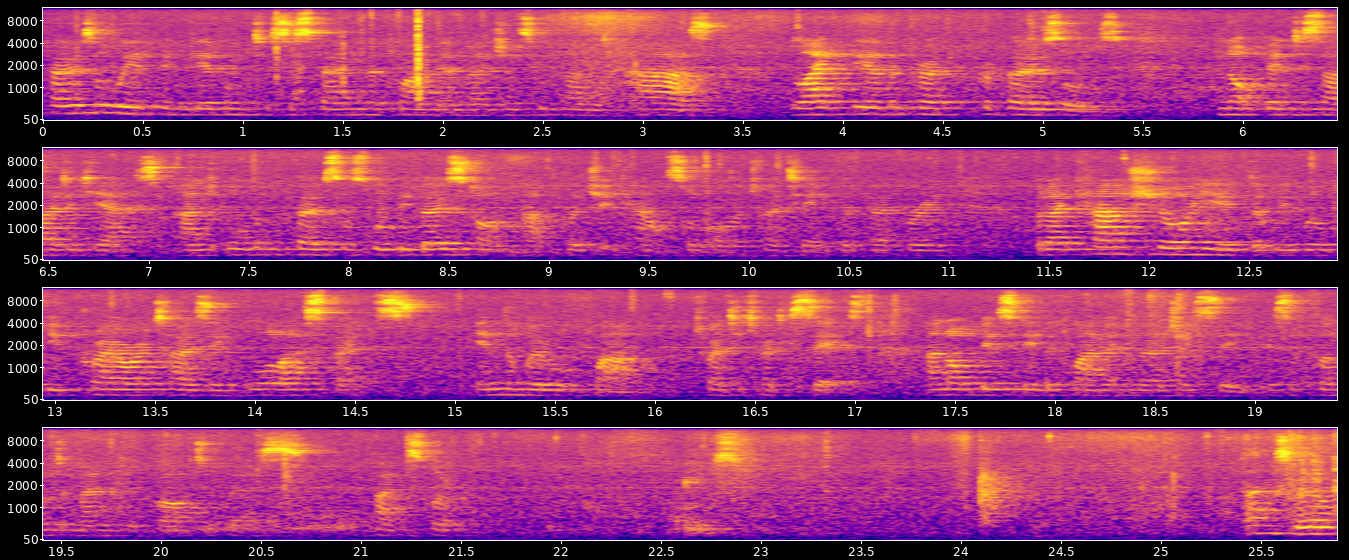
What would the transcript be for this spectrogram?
proposal we have been given to suspend the climate emergency fund has, like the other pro- proposals, not been decided yet, and all the proposals will be voted on at Budget Council on the 28th of February. But I can assure you that we will be prioritising all aspects in the Wirral Plan 2026, and obviously the climate emergency is a fundamental part of this. Thanks, Will. Thanks. Thanks, Will.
